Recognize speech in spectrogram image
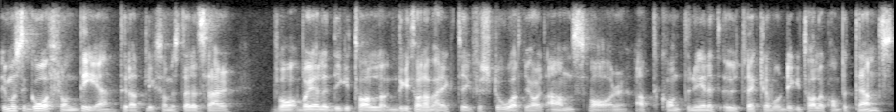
Vi måste gå från det till att liksom istället så här vad, vad gäller digital, digitala verktyg förstå att vi har ett ansvar att kontinuerligt utveckla vår digitala kompetens.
